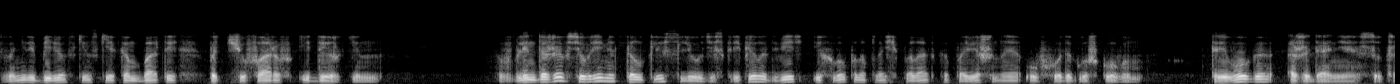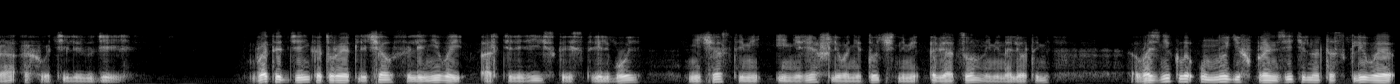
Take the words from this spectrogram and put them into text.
звонили березкинские комбаты Подчуфаров и Дыркин. В блиндаже все время толклись люди, скрипела дверь и хлопала плащ-палатка, повешенная у входа Глушковым. Тревога, ожидание с утра охватили людей. В этот день, который отличался ленивой артиллерийской стрельбой, нечастыми и неряшливо неточными авиационными налетами, возникла у многих пронзительно-тоскливая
